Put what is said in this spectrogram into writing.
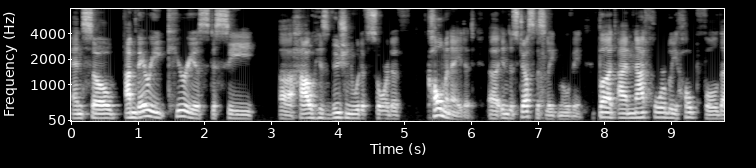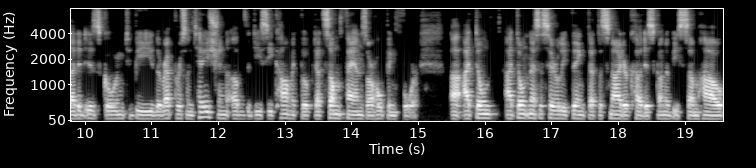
And so I'm very curious to see uh, how his vision would have sort of culminated uh, in this Justice League movie. But I'm not horribly hopeful that it is going to be the representation of the DC comic book that some fans are hoping for. Uh, I don't. I don't necessarily think that the Snyder cut is going to be somehow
